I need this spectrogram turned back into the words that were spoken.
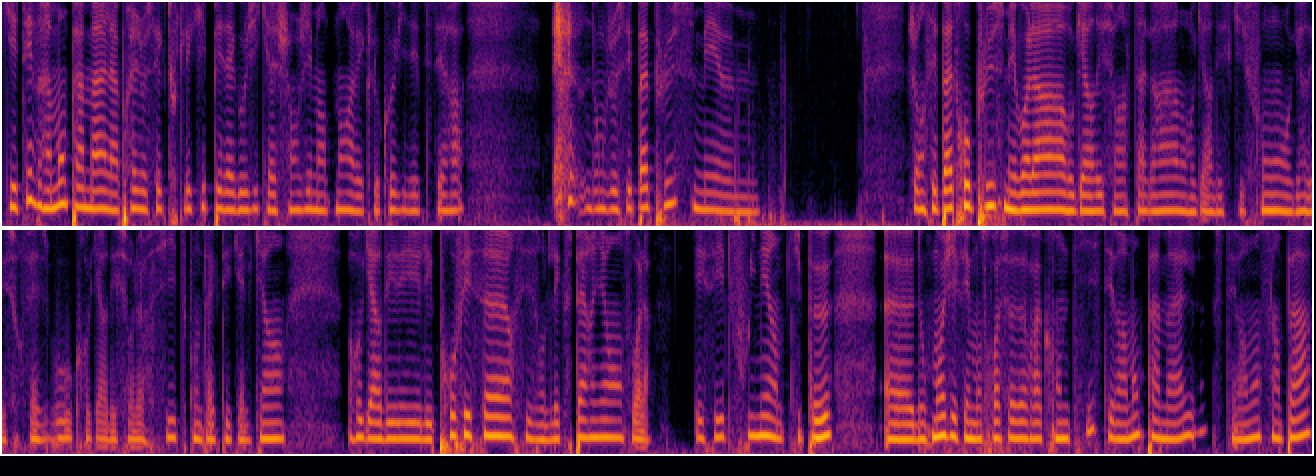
qui était vraiment pas mal. Après, je sais que toute l'équipe pédagogique a changé maintenant avec le Covid, etc. Donc je sais pas plus, mais euh, j'en sais pas trop plus, mais voilà, regardez sur Instagram, regardez ce qu'ils font, regardez sur Facebook, regardez sur leur site, contactez quelqu'un, regardez les professeurs s'ils ont de l'expérience, voilà. Essayez de fouiner un petit peu. Euh, donc moi j'ai fait mon 300 heures à Kranti, c'était vraiment pas mal, c'était vraiment sympa.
